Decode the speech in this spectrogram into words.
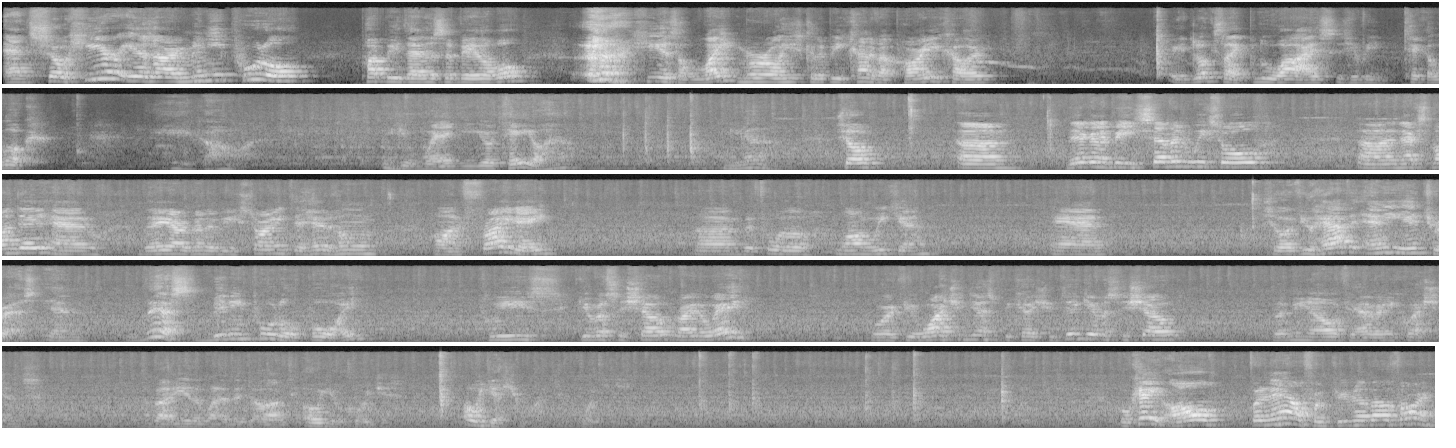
And so here is our mini poodle puppy that is available. he is a light merle. He's going to be kind of a party color. It looks like blue eyes if you take a look. Here you go. You're wagging your tail, huh? Yeah. So um, they're going to be seven weeks old uh, next Monday, and they are going to be starting to head home on Friday uh, before the long weekend. And so if you have any interest in this mini poodle boy, please give us a shout right away. Or if you're watching this because you did give us a shout, let me know if you have any questions about either one of the dogs. Oh, you're gorgeous. Oh, yes, you are. Gorgeous. Okay, all for now from Dreaming About Farm.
